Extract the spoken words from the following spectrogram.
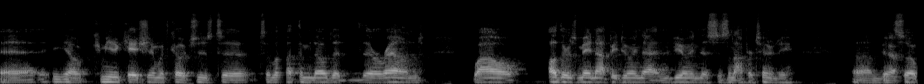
uh, you know communication with coaches to to let them know that they're around, while others may not be doing that and viewing this as an opportunity. Um, Yeah. So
